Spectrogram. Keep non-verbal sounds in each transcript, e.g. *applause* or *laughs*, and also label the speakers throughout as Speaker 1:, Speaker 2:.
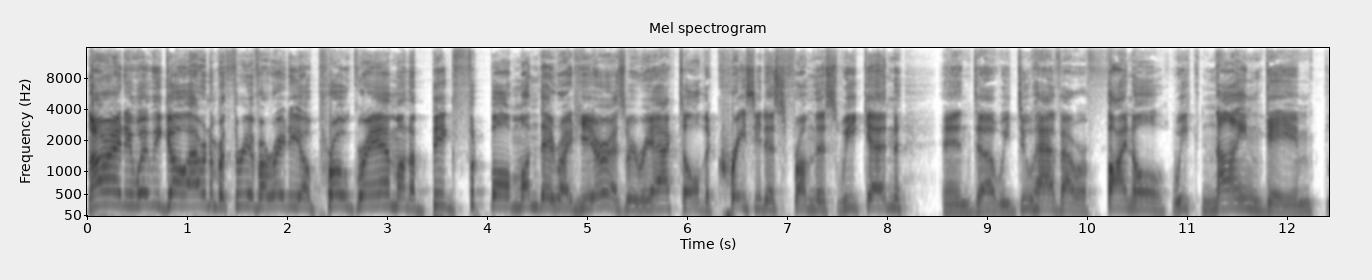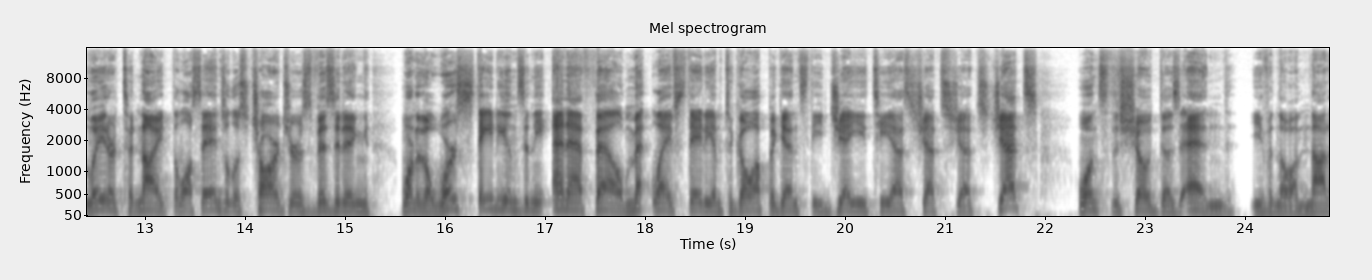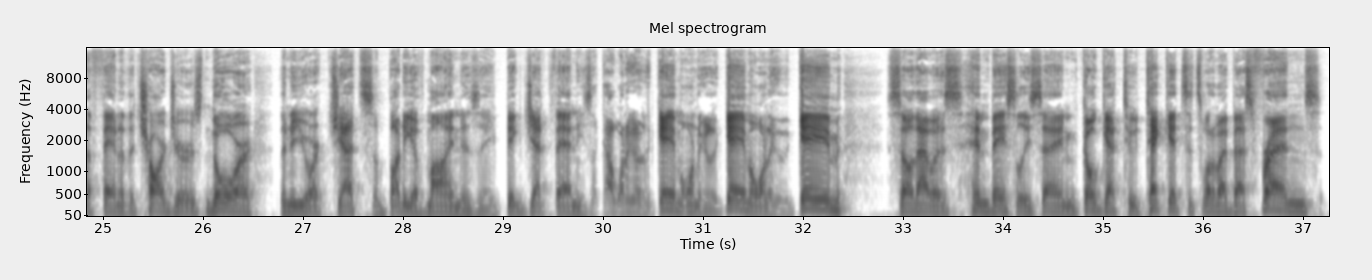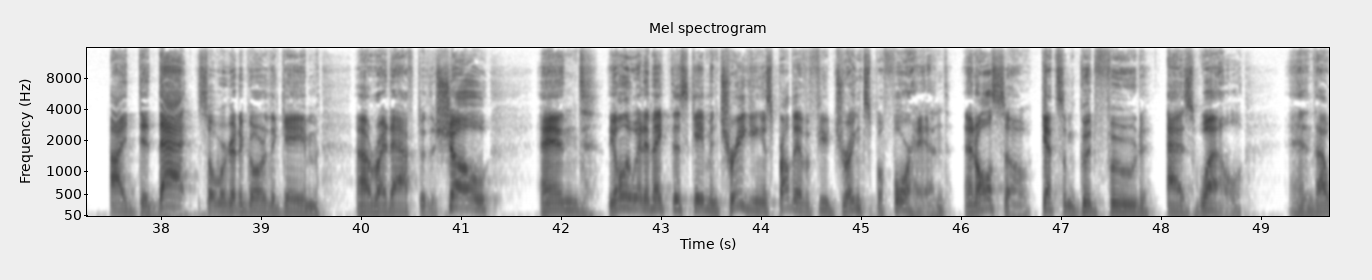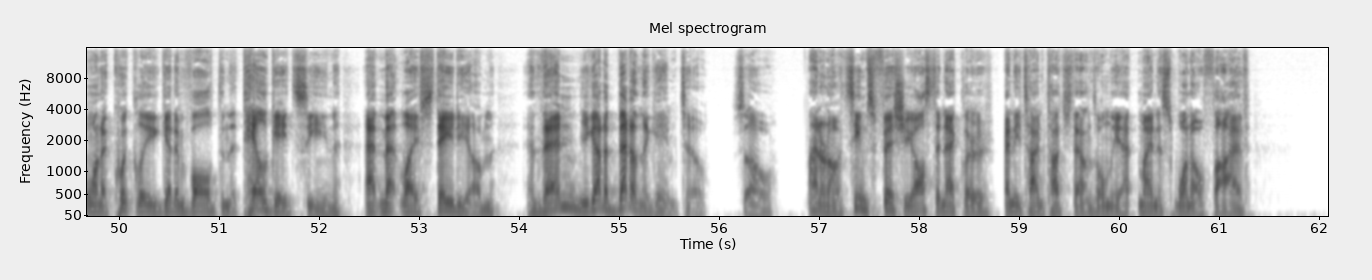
Speaker 1: All right, away we go. Hour number three of our radio program on a big football Monday right here as we react to all the craziness from this weekend. And uh, we do have our final week nine game later tonight. The Los Angeles Chargers visiting one of the worst stadiums in the NFL, MetLife Stadium, to go up against the JETS Jets, Jets, Jets once the show does end, even though I'm not a fan of the Chargers nor the New York Jets. A buddy of mine is a big Jet fan. He's like, I want to go to the game. I want to go to the game. I want to go to the game. So that was him basically saying, go get two tickets. It's one of my best friends. I did that. So we're going to go to the game uh, right after the show. And the only way to make this game intriguing is probably have a few drinks beforehand and also get some good food as well and I want to quickly get involved in the tailgate scene at MetLife Stadium. And then you got to bet on the game too. So I don't know. It seems fishy. Austin Ekeler, anytime touchdowns, only at minus 105.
